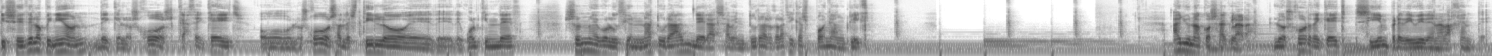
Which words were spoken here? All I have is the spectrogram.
Y soy de la opinión de que los juegos que hace Cage o los juegos al estilo eh, de Walking Dead son una evolución natural de las aventuras gráficas point and click. Hay una cosa clara, los juegos de Cage siempre dividen a la gente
